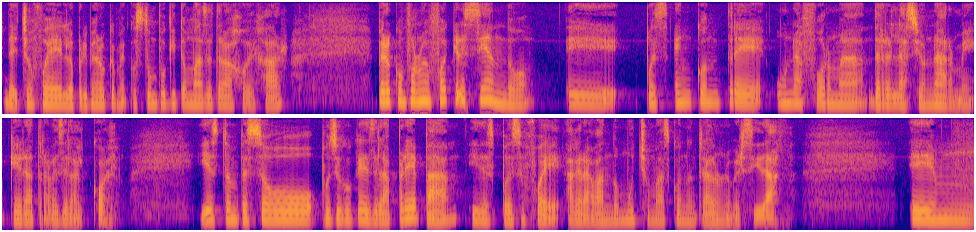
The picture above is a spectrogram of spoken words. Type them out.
De hecho, fue lo primero que me costó un poquito más de trabajo dejar. Pero conforme fue creciendo, eh, pues encontré una forma de relacionarme que era a través del alcohol. Y esto empezó, pues yo creo que desde la prepa y después se fue agravando mucho más cuando entré a la universidad. Em,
